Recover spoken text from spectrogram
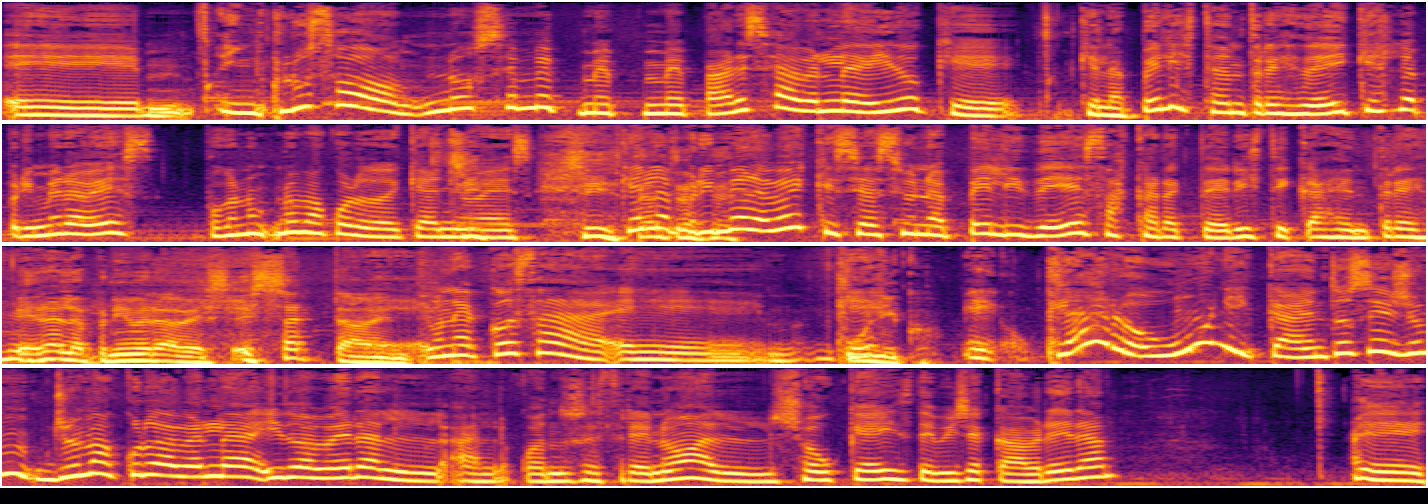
Eh, incluso, no sé, me, me- me parece haber leído que, que la peli está en 3D y que es la primera vez, porque no, no me acuerdo de qué año Sí, es, sí, que es la en 3D. primera vez que se hace una peli de esas características en 3D. Era la primera vez, exactamente. Eh, Una cosa eh, que- Único. eh, claro, única. Entonces yo, yo me acuerdo de haberla ido a ver al, al- cuando se estrenó al showcase de Villa Cabrera. Eh,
